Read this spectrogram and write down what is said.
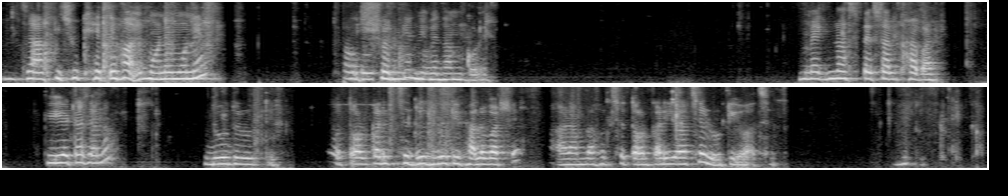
যা কিছু খেতে হয় মনে মনে ঈশ্বরকে নিবেদন করে। মেঘনা স্পেশাল খাবার। কি এটা জানো? দুধ রুটি। ও তরকারি হচ্ছে দুধ রুটি ভালোবাসে। আর আমরা হচ্ছে তরকারিও আছে রুটিও আছে। খাব।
